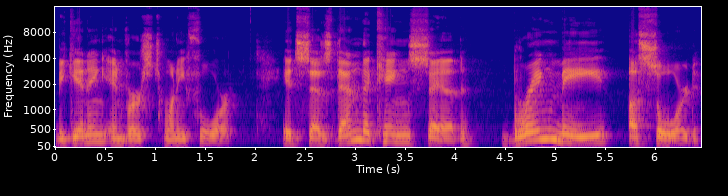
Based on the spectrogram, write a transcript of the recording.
Beginning in verse 24, it says, Then the king said, Bring me a sword.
